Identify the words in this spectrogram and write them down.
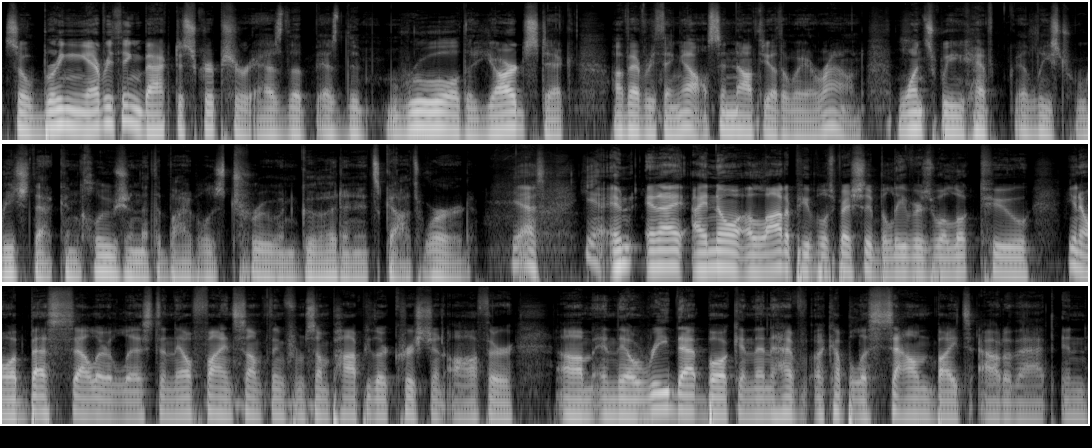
So bringing everything back to scripture as the as the rule, the yardstick of everything else and not the other way around. Once we have at least reached that conclusion that the Bible is true and good and it's God's word. Yes. Yeah. And, and I, I know a lot of people, especially believers, will look to, you know, a bestseller list and they'll find something from some popular Christian author um, and they'll read that book and then have a couple of sound bites out of that. And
